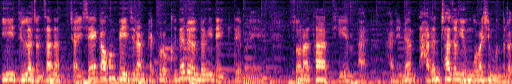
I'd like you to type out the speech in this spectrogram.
이 딜러 전사는 저희 세가 홈페이지랑 100% 그대로 연동이 되어 있기 때문에 소나타 DM8 아니면 다른 차종이 궁금하신 분들은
